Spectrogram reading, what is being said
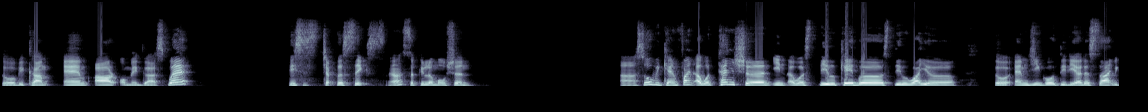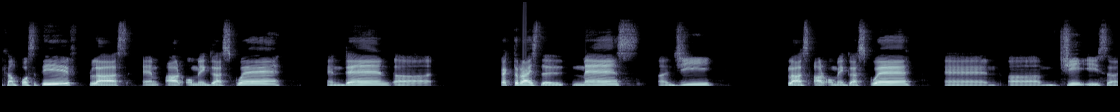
So become mr omega square. This is chapter 6, uh, circular motion. Uh, so we can find our tension in our steel cable, steel wire. So mg go to the other side, become positive, plus mr omega square. And then uh, factorize the mass, uh, g plus r omega square. And um, g is uh,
